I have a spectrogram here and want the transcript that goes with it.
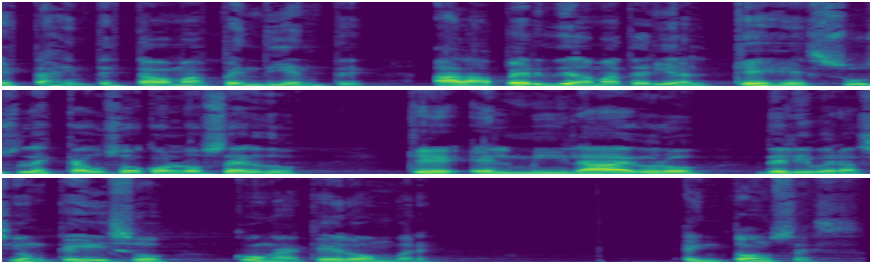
Esta gente estaba más pendiente a la pérdida material que Jesús les causó con los cerdos que el milagro de liberación que hizo con aquel hombre. Entonces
